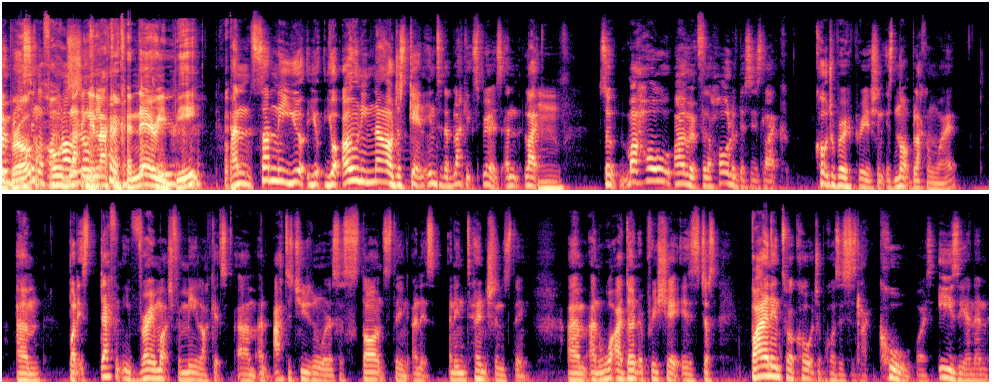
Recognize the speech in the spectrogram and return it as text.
R&B bro. singer for Old singing like a canary, b. and suddenly you, you you're only now just getting into the black experience and like so my whole argument for the whole of this is like cultural appropriation is not black and white um but it's definitely very much for me like it's um an attitudinal and it's a stance thing and it's an intentions thing. Um and what i don't appreciate is just buying into a culture because it's just like cool or it's easy. And then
